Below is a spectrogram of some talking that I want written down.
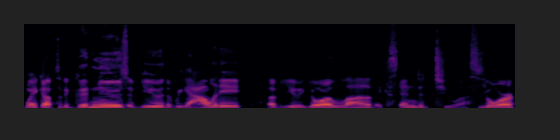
Wake up to the good news of you, the reality of you, your love extended to us, your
